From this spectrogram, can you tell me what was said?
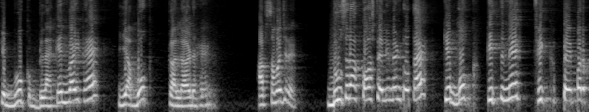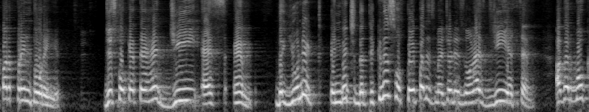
कि बुक ब्लैक एंड व्हाइट है या बुक कलर्ड है। आप समझ रहे दूसरा कॉस्ट एलिमेंट होता है कि बुक कितने थिक पेपर पर प्रिंट हो रही है, जिसको कहते हैं GSM the unit in which the thickness of paper is measured is known as GSM अगर बुक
